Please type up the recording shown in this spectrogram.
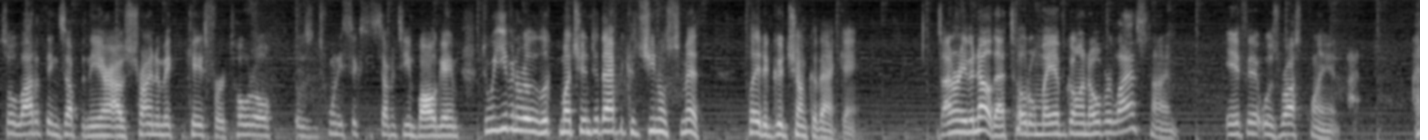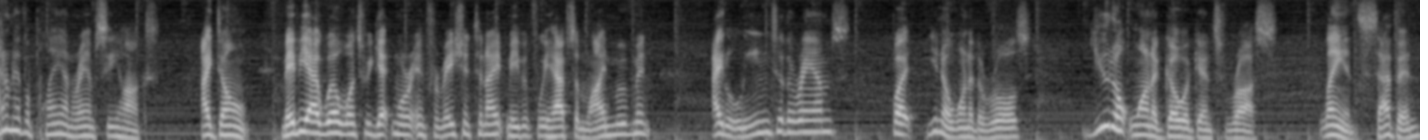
So a lot of things up in the air. I was trying to make the case for a total. It was a 26 to 17 ball game. Do we even really look much into that? Because Geno Smith played a good chunk of that game. So I don't even know. That total may have gone over last time if it was Russ playing. I, I don't have a play on Rams Seahawks. I don't. Maybe I will once we get more information tonight. Maybe if we have some line movement. I lean to the Rams, but you know one of the rules. You don't want to go against Russ laying seven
